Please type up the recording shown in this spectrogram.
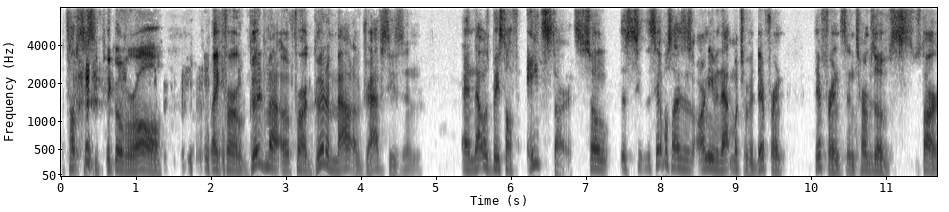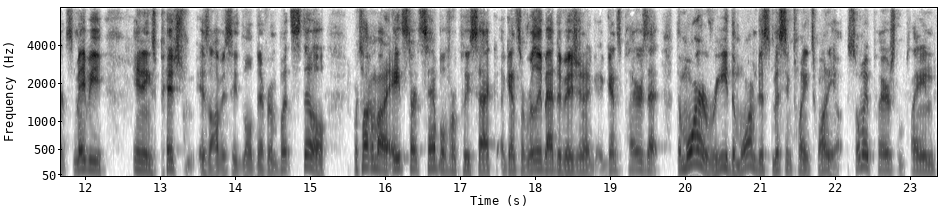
A top 60 pick overall, like for a good amount uh, for a good amount of draft season. And that was based off eight starts. So the, the sample sizes aren't even that much of a different difference in terms of starts. Maybe innings pitched is obviously a little different, but still, we're talking about an eight start sample for Plesac against a really bad division, against players that the more I read, the more I'm dismissing 2020. So many players complained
